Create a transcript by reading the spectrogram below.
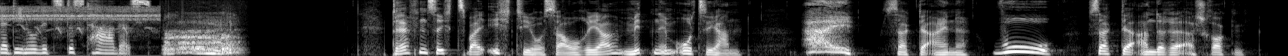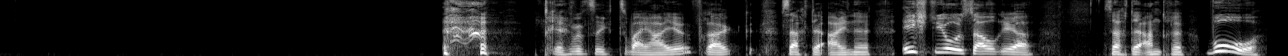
Der Dino-Witz des Tages. Treffen sich zwei Ichthyosaurier mitten im Ozean. Hi, sagt der eine. Wo? sagt der andere erschrocken. Treffen sich zwei Haie, fragt, sagt der eine. Ichthyosaurier, sagt der andere. Wo?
